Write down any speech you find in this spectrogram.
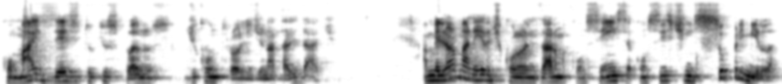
com mais êxito que os planos de controle de natalidade. A melhor maneira de colonizar uma consciência consiste em suprimi-la.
